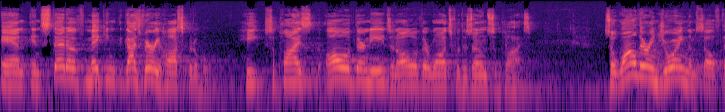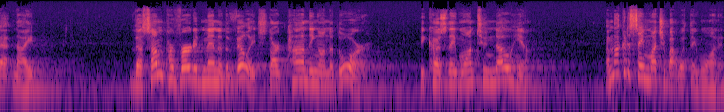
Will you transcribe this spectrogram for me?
And instead of making, the guy's very hospitable. He supplies all of their needs and all of their wants with his own supplies. So while they're enjoying themselves that night, the some perverted men of the village start pounding on the door because they want to know him. I'm not going to say much about what they wanted,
